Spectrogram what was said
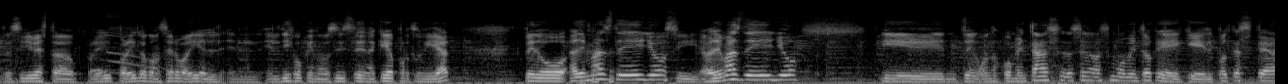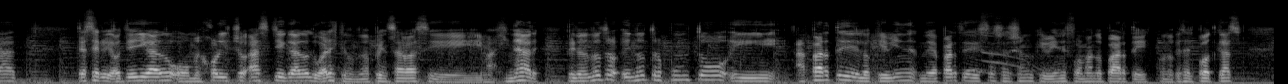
Inclusive hasta por ahí, por ahí lo conservo ahí el, el, el, disco que nos hiciste en aquella oportunidad. Pero además de ello, sí, además de ello, eh, tengo, nos comentabas hace, hace, un momento que, que el podcast te ha, te ha servido, te ha llegado, o mejor dicho, has llegado a lugares que no pensabas eh, imaginar. Pero en otro, en otro punto, eh, aparte de lo que viene, de aparte de esa asociación que vienes formando parte, con lo que es el podcast, ¿Y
